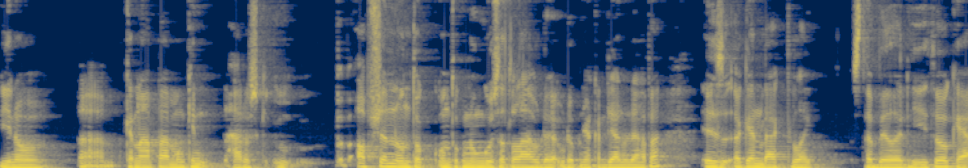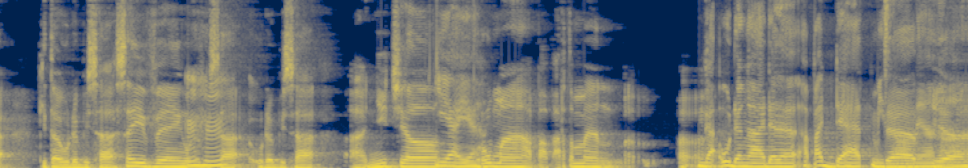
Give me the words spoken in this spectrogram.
you know, um, kenapa mungkin harus option untuk untuk nunggu setelah udah udah punya kerjaan udah apa is again back to like stability itu kayak kita udah bisa saving, udah bisa udah bisa uh, nyicil Mm-hmm. Iya, iya. rumah apa apartemen. uh, nggak udah nggak ada apa debt misalnya That, iya. ha.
